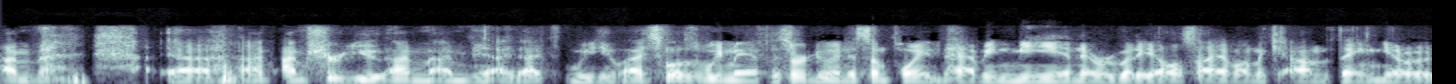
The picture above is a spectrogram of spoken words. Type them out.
I'm uh, I'm sure you. I'm. I'm I, we. I suppose we may have to start doing at some point, having me and everybody else I have on the on the thing, you know,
